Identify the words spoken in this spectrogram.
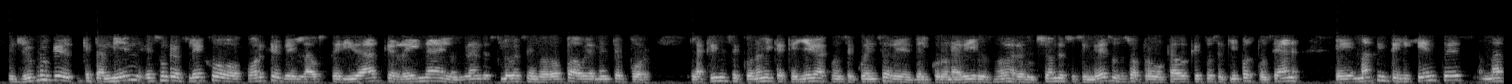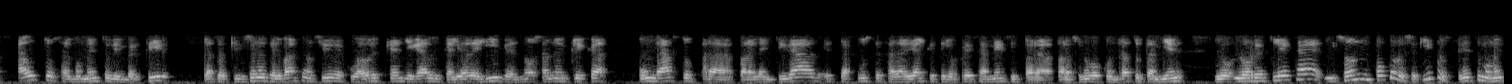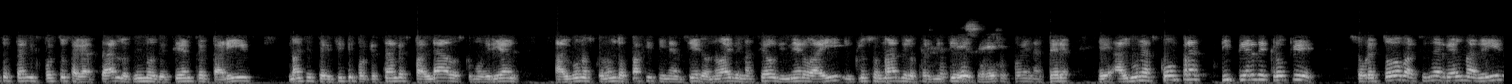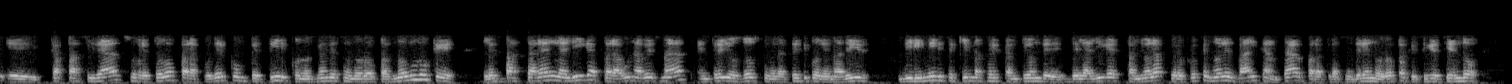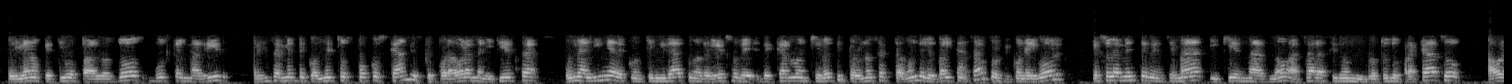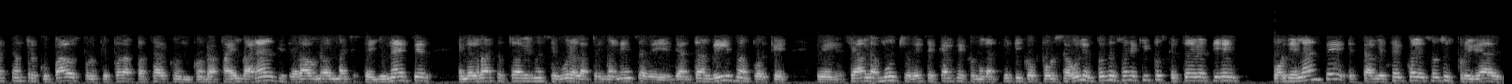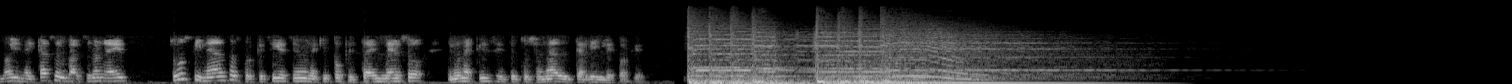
Pues yo creo que, que, también es un reflejo, Jorge, de la austeridad que reina en los grandes clubes en Europa, obviamente por la crisis económica que llega a consecuencia del coronavirus, ¿no? La reducción de sus ingresos, eso ha provocado que estos equipos pues sean eh, más inteligentes, más autos al momento de invertir. Las adquisiciones del Barça han sido de jugadores que han llegado en calidad de libres, ¿no? O sea, no implica un gasto para, para la entidad, este ajuste salarial que se le ofrece a Messi para, para su nuevo contrato también lo, lo refleja y son un poco los equipos que en este momento están dispuestos a gastar, los mismos de siempre, París, Manchester City, porque están respaldados, como dirían algunos con un dopaje financiero, no hay demasiado dinero ahí, incluso más de lo permitido, por eso pueden hacer eh, algunas compras. Sí pierde, creo que sobre todo Barcelona y Real Madrid, eh, capacidad sobre todo para poder competir con los grandes en Europa. No dudo que les bastará en la liga para una vez más, entre ellos dos con el Atlético de Madrid, dirimirse quién va a ser campeón de, de la Liga Española, pero creo que no les va a alcanzar para trascender en Europa, que sigue siendo el gran objetivo para los dos. Busca el Madrid precisamente con estos pocos cambios que por ahora manifiesta una línea de continuidad con el regreso de, de Carlo Ancelotti, pero no sé hasta dónde les va a alcanzar, porque con el gol que solamente Benzema y quién más, ¿no? Azar ha sido un rotundo fracaso, ahora están preocupados por lo que pueda pasar con, con Rafael Barán, si se va o no al Manchester United, en el Barça todavía no es segura la permanencia de, de Antoine Griezmann, porque eh, se habla mucho de ese canje con el Atlético por Saúl, entonces son equipos que todavía tienen por delante establecer cuáles son sus prioridades, ¿no? Y en el caso del Barcelona es sus finanzas, porque sigue siendo un equipo que está inmerso en una crisis institucional terrible, Jorge.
